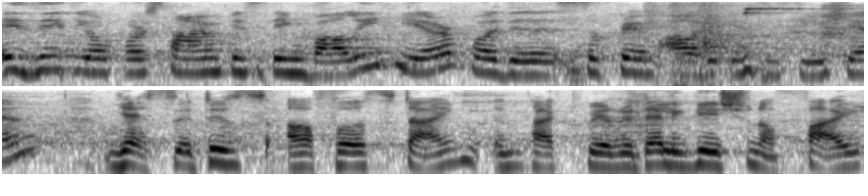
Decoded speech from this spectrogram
Is it your first time visiting Bali here for the Supreme Audit Institution? Yes, it is our first time. In fact, we're a delegation of 5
